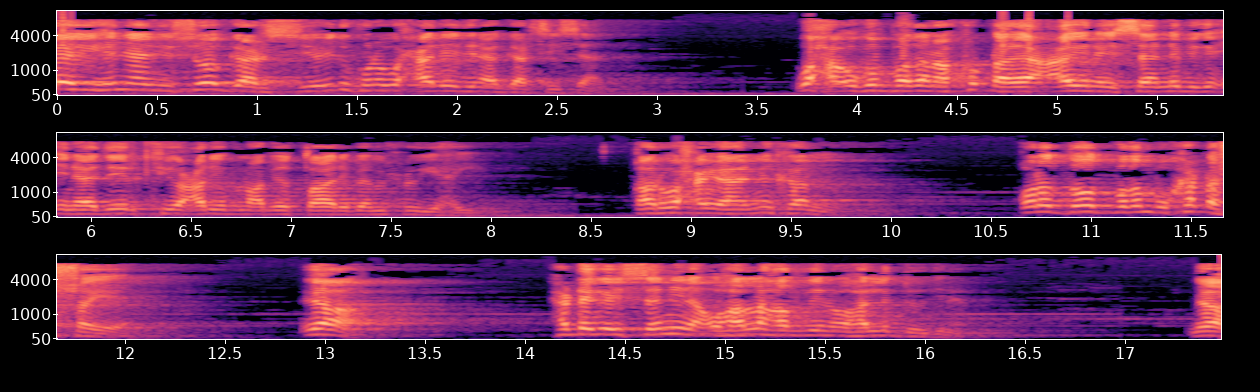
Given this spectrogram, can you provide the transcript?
leeyihiin inaan idin soo gaadhsiiyo idinkuna waxaa leedihin aad gaadhsiisaan waxa ugu badana ku dhaleecaynaysaa nebiga inadeerkiiyo cali bnu abi taaliba muxuu yahay. Qaar waxay yidhahdeen ninkan qolo dood badan buu ka dhashaye. Ya ha dhegaysanina oo ha la hadlina oo ha la doodina. Ya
